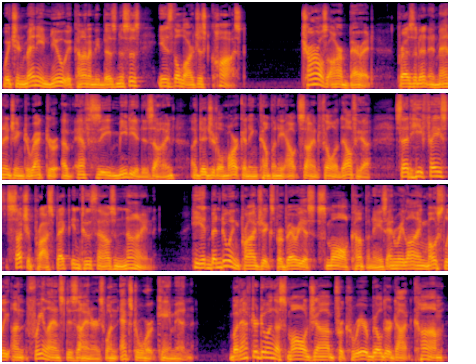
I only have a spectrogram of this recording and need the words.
which in many new economy businesses is the largest cost. Charles R. Barrett, president and managing director of FZ Media Design, a digital marketing company outside Philadelphia, said he faced such a prospect in 2009. He had been doing projects for various small companies and relying mostly on freelance designers when extra work came in. But after doing a small job for CareerBuilder.com,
